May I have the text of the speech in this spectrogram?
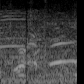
Good job.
